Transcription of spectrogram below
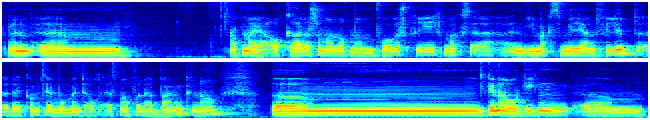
Ich meine, ähm, hatten wir ja auch gerade schon mal noch mal im Vorgespräch, Max, äh, wie Maximilian Philipp, äh, der kommt ja im Moment auch erstmal von der Bank. Ne? Ähm, genau, gegen, ähm,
